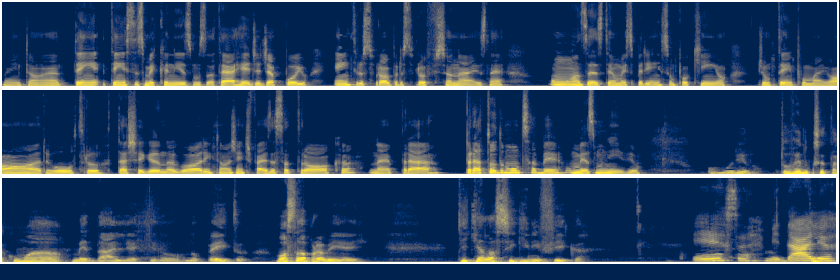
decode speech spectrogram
né? Então, é, tem, tem esses mecanismos, até a rede de apoio entre os próprios profissionais, né? Um, às vezes, tem uma experiência um pouquinho de um tempo maior, o outro está chegando agora, então a gente faz essa troca, né, para todo mundo saber o mesmo nível. Ô Murilo, tô vendo que você tá com uma medalha aqui no, no peito. Mostra ela pra mim aí. O que, que ela significa? Essa medalha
